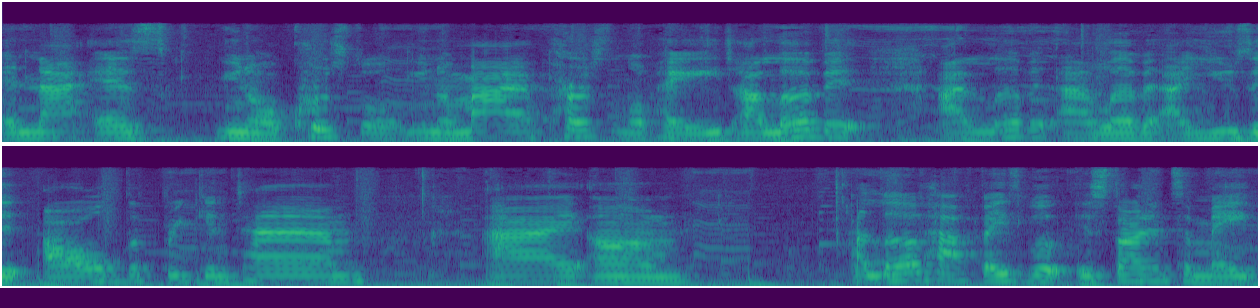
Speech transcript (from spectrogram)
and not as you know crystal you know my personal page. I love it. I love it. I love it. I use it all the freaking time I um I love how Facebook is starting to make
